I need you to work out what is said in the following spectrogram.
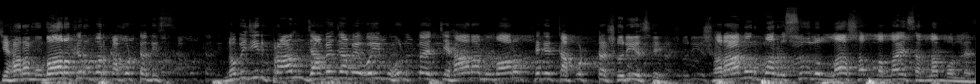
চেহারা মুবারকের উপর কাপড়টা দিস। নবীজির প্রাণ যাবে যাবে ওই মুহূর্তে চেহারা মুবারক থেকে কাপড়টা সরিয়েছে। সরানোর পর রাসূলুল্লাহ সাল্লাল্লাহু আলাইহি সাল্লাম বললেন,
